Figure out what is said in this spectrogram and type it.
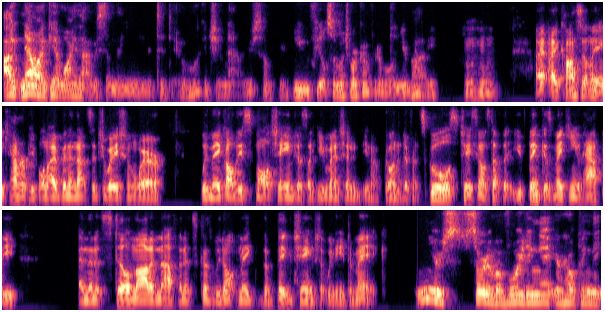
I now I get why that was something you needed to do. Look at you now. You're so you feel so much more comfortable in your body. Mm-hmm. I, I constantly encounter people, and I've been in that situation where we make all these small changes, like you mentioned, you know, going to different schools, chasing all stuff that you think is making you happy, and then it's still not enough, and it's because we don't make the big change that we need to make. You're sort of avoiding it. You're hoping that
